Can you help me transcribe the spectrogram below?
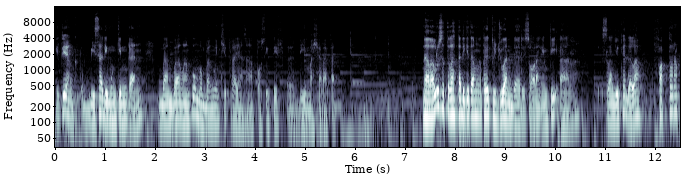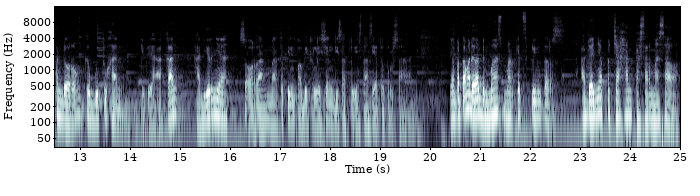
Itu yang bisa dimungkinkan mampu membangun citra yang sangat positif uh, di masyarakat. Nah, lalu setelah tadi kita mengetahui tujuan dari seorang MPR, selanjutnya adalah faktor pendorong kebutuhan gitu ya akan hadirnya seorang marketing public relation di satu instansi atau perusahaan. Yang pertama adalah the mass market splinters, adanya pecahan pasar massal.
